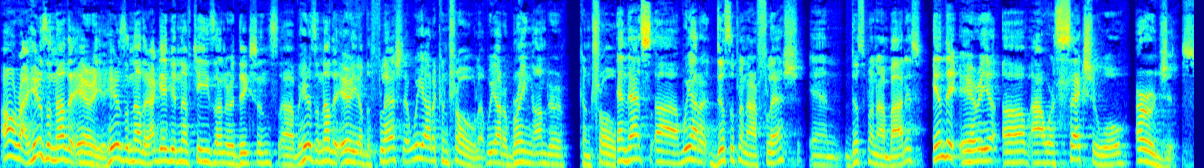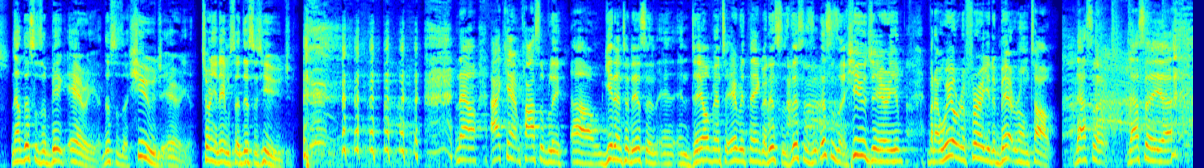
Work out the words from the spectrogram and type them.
All right, here's another area. Here's another. I gave you enough keys under addictions, uh, but here's another area of the flesh that we ought to control, that we ought to bring under control. And that's, uh, we ought to discipline our flesh and discipline our bodies in the area of our sexual urges. Now, this is a big area. This is a huge area. Turn your neighbor and say, This is huge. Now, I can't possibly uh, get into this and, and, and, delve into everything, but this is this is this is a huge area. But I will refer you to bedroom talk. That's a that's a. Uh,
